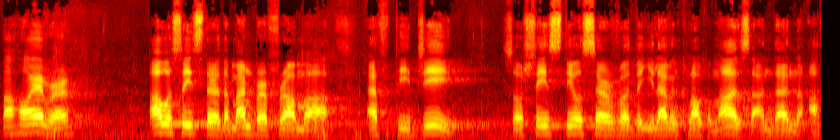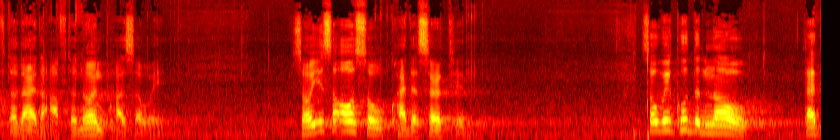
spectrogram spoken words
But however, our sister, the member from uh, FPG, so she still served the 11 o'clock mass, and then after that, afternoon passed away. So it's also quite certain. So we could know that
